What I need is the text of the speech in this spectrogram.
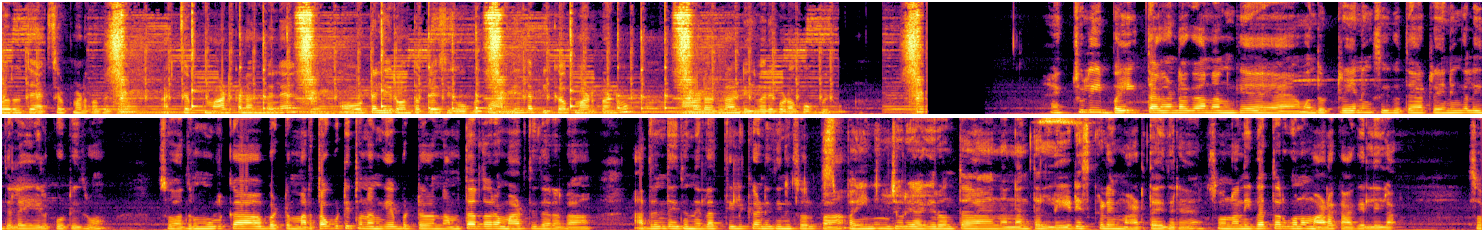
ಬರುತ್ತೆ ಅಕ್ಸೆಪ್ಟ್ ಮಾಡ್ಕೋಬೇಕು. ಅಕ್ಸೆಪ್ಟ್ ಮಾಡ್ಕೊಂಡಾದ್ಮೇಲೆ ಹೋಟೆಲ್ ಇರೋವಂಥ ಪ್ಲೇಸಿಗೆ ಹೋಗ್ಬೇಕು. ಅಲ್ಲಿಂದ ಪಿಕಪ್ ಮಾಡ್ಕೊಂಡು ಆರ್ಡರ್ನ ಡೆಲಿವರಿ ಕೊಡೋಕೆ ಹೋಗ್ಬೇಕು. ಆ್ಯಕ್ಚುಲಿ ಬೈಕ್ ತಗೊಂಡಾಗ ನನಗೆ ಒಂದು ಟ್ರೈನಿಂಗ್ ಸಿಗುತ್ತೆ. ಆ ಟ್ರೈನಿಂಗಲ್ಲಿ ಇದೆಲ್ಲ ಹೇಳ್ಕೊಟ್ಟಿದ್ರು. ಸೊ ಅದ್ರ ಮೂಲಕ ಬಟ್ ಮರ್ತೋಗ್ಬಿಟ್ಟಿತ್ತು ನನಗೆ. ಬಟ್ ನಮ್ಮ ಥರದವ್ರೆ ಮಾಡ್ತಿದ್ದಾರಲ್ಲ ಅದರಿಂದ ಇದನ್ನೆಲ್ಲ ತಿಳ್ಕೊಂಡಿದ್ದೀನಿ ಸ್ವಲ್ಪ. ಸ್ಪೈನ್ ಇಂಜುರಿ ಆಗಿರೋಂಥ ನನ್ನಂಥ ಲೇಡೀಸ್ಗಳೇ ಮಾಡ್ತಾ ಇದ್ದಾರೆ ಸೊ ನಾನು ಇವತ್ತವರೆಗೂ ಮಾಡೋಕ್ಕಾಗಿರಲಿಲ್ಲ ಸೊ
